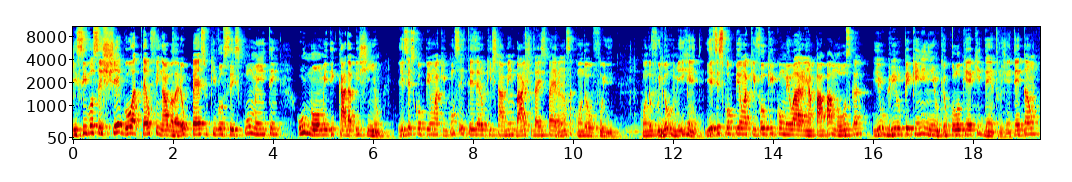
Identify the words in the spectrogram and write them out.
E se você chegou até o final, galera, eu peço que vocês comentem o nome de cada bichinho. Esse escorpião aqui com certeza era o que estava embaixo da esperança quando eu fui quando eu fui dormir, gente. E esse escorpião aqui foi o que comeu a aranha papa mosca e o grilo pequenininho que eu coloquei aqui dentro, gente. Então,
